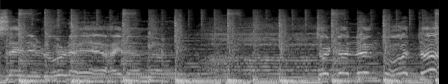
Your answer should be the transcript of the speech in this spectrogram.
seni lule hayrana Tojolen kota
